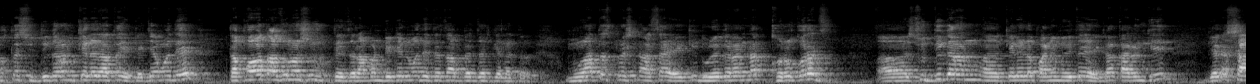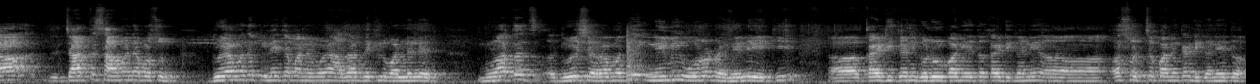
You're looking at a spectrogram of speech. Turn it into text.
फक्त शुद्धीकरण केलं जात आहे त्याच्यामध्ये तफावत अजून असू शकते. जर आपण डिटेलमध्ये त्याचा अभ्यास जर केला तर. मुळातच प्रश्न असा आहे की धुळेकरांना खरोखरच शुद्धीकरण केलेलं पाणी मिळतं आहे का? कारण की गेल्या सहा चार ते सहा महिन्यापासून धुळ्यामध्ये पिण्याच्या पाण्यामुळे आजार देखील वाढलेले आहेत. मुळातच धुळे शहरामध्ये नेहमी ओरड राहिलेली आहे की काही ठिकाणी गढूळ पाणी येतं काही ठिकाणी अस्वच्छ पाणी त्या ठिकाणी येतं.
